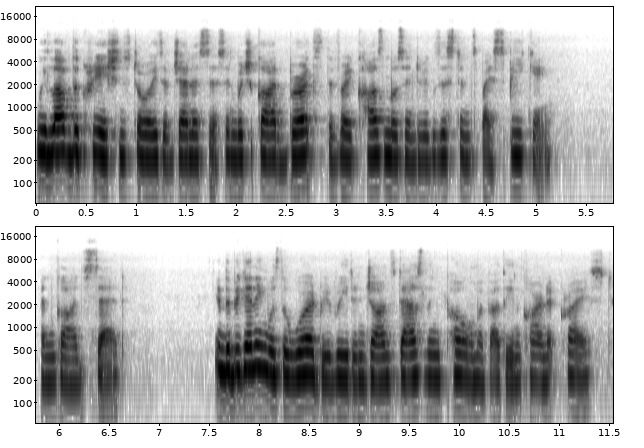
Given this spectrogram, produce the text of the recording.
We love the creation stories of Genesis, in which God births the very cosmos into existence by speaking. And God said. In the beginning was the Word, we read in John's dazzling poem about the incarnate Christ.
